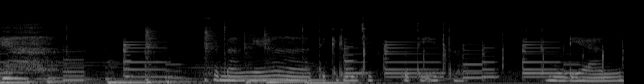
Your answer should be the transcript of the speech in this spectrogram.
Ya, senangnya hati kelinci putih itu kemudian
